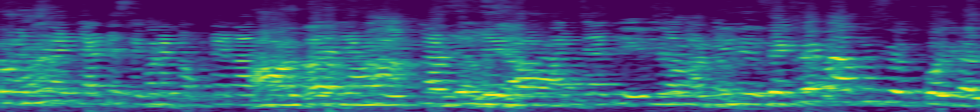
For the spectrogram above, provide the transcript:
ఉన్నాం. అంటే సెక్రటరీ ఒకటేనా? ఆ, అదే. ఎట్లా అంటే గ్రామ పంచాయతీ ఏ విధంగా ఉంటుంది? సెక్రటరీ ఆఫీస్ పెట్టుకో ఇక అది ఒక సెక్రటరీ ఒకటే పక్కన. రాసి ఇచ్చేసేయ్. మీరు- మీరు ఏం అడిగినా మీరు అడిగిన దానికి ఆన్సర్ మేడం, ఇవ్వండి. దానికి ఆన్సర్ లేదు. ఓకే, ఇప్పుడు ఇస్తాను. ఆన్సర్ ఇవ్వండి అంటే ఇప్పుడు ఇస్తారు మేడం. అయిపోయింది. ఆ? రేపు మార్నింగ్ ఇచ్చేస్తాను మీకు సరే, ఓకే. ఇంకోటి, వాళ్ళ కూడా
